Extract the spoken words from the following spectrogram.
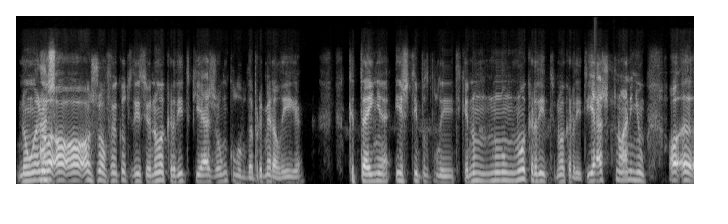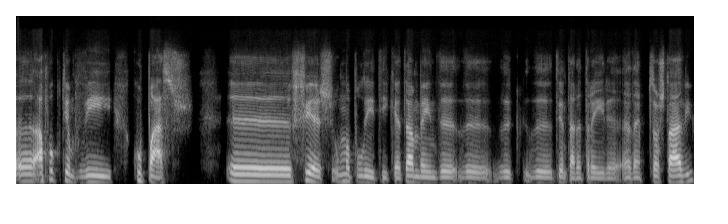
Não, acho... não, oh, oh, João, foi o que eu te disse, eu não acredito que haja um clube da Primeira Liga que tenha este tipo de política. Não, não, não acredito, não acredito. E acho que não há nenhum. Oh, uh, uh, há pouco tempo vi que o Passos Uh, fez uma política também de, de, de, de, tentar atrair adeptos ao estádio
